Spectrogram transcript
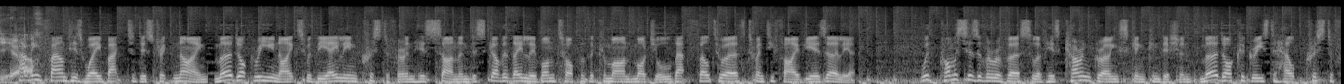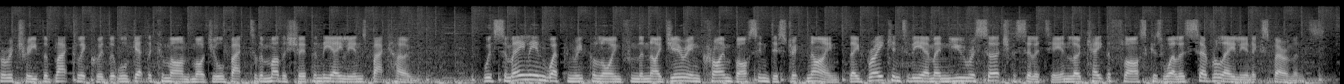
Yeah. Having found his way back to District 9, Murdoch reunites with the alien Christopher and his son and discover they live on top of the command module that fell to Earth 25 years earlier. With promises of a reversal of his current growing skin condition, Murdoch agrees to help Christopher retrieve the black liquid that will get the command module back to the mothership and the aliens back home. With some alien weaponry purloined from the Nigerian crime boss in District 9, they break into the MNU research facility and locate the flask as well as several alien experiments.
